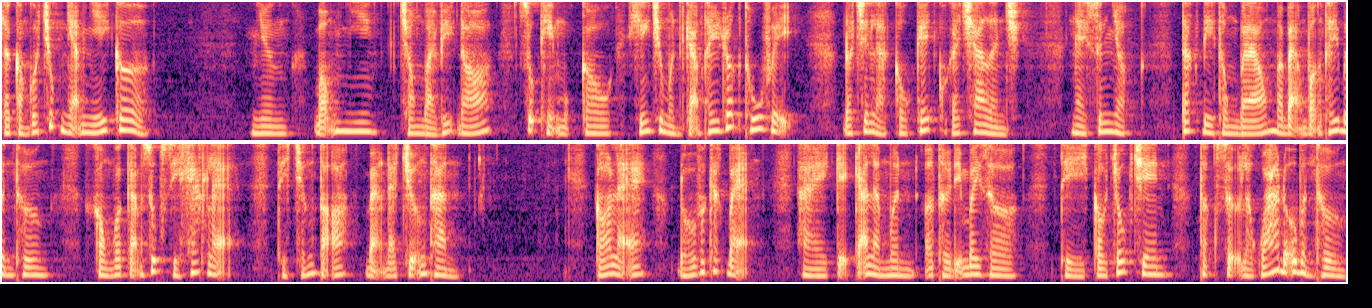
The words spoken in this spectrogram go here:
là còn có chút nhảm nhí cơ. Nhưng bỗng nhiên trong bài viết đó xuất hiện một câu khiến cho mình cảm thấy rất thú vị. Đó chính là câu kết của cái challenge. Ngày sinh nhật, tắt đi thông báo mà bạn vẫn thấy bình thường, không có cảm xúc gì khác lạ thì chứng tỏ bạn đã trưởng thành. Có lẽ đối với các bạn, hay kể cả là mình ở thời điểm bây giờ, thì câu chốt trên thật sự là quá đỗi bình thường.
